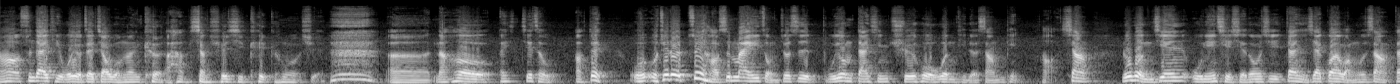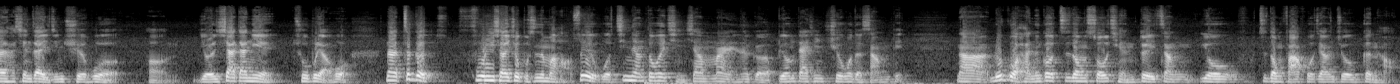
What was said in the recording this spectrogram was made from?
然后顺带一提，我有在教文案课啦，想学习可以跟我学。呃，然后哎，接着啊，对我我觉得最好是卖一种就是不用担心缺货问题的商品。好像如果你今天五年前写东西，但你现在挂在网络上，但是它现在已经缺货啊，有人下单你也出不了货，那这个。复利效益就不是那么好，所以我尽量都会倾向卖那个不用担心缺货的商品。那如果还能够自动收钱对账又自动发货，这样就更好。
